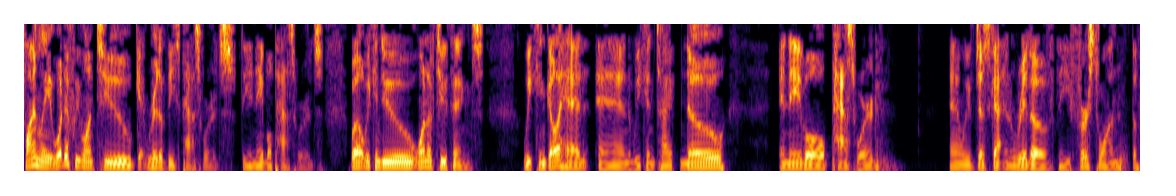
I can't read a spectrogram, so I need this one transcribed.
Finally, what if we want to get rid of these passwords, the enable passwords? Well, we can do one of two things. We can go ahead and we can type no enable password, and we've just gotten rid of the first one, the,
